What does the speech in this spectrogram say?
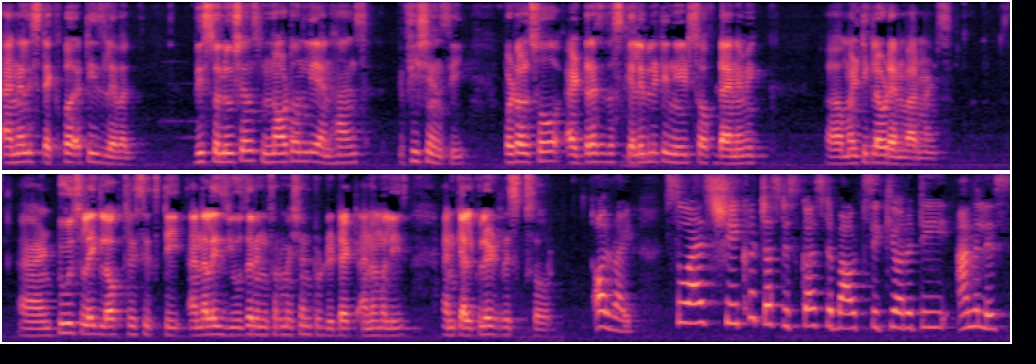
analyst expertise level. These solutions not only enhance efficiency but also address the scalability needs of dynamic uh, multi-cloud environments. And tools like Log360 analyze user information to detect anomalies and calculate risks or. All right. So, as Shekhar just discussed about security analysts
